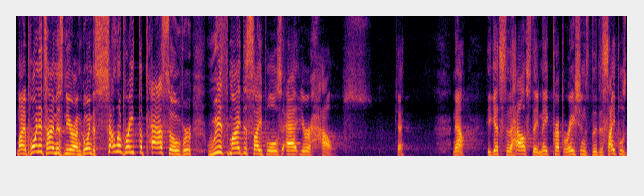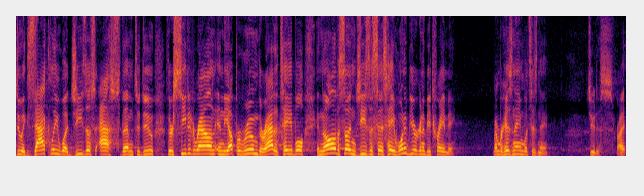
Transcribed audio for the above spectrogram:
My appointed time is near. I'm going to celebrate the Passover with my disciples at your house. Okay? Now, he gets to the house, they make preparations. The disciples do exactly what Jesus asked them to do. They're seated around in the upper room, they're at a table, and then all of a sudden Jesus says, Hey, one of you are going to betray me. Remember his name? What's his name? Judas, right?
